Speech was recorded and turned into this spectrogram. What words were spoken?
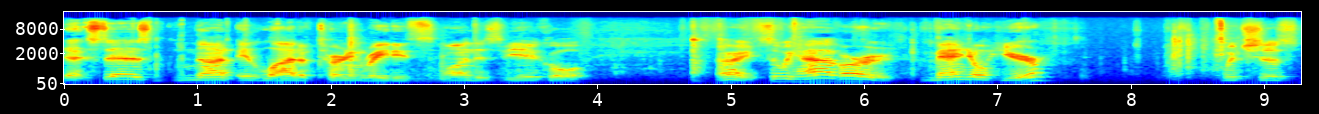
That says not a lot of turning radius on this vehicle. Alright, so we have our manual here, which is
